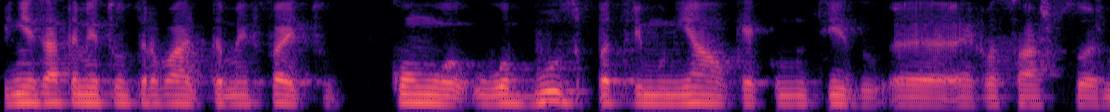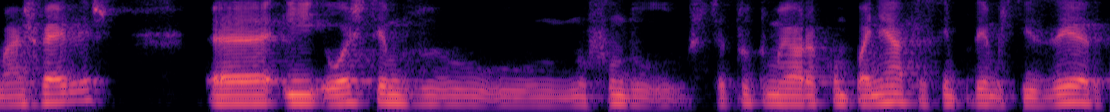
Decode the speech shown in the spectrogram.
vinha exatamente um trabalho também feito com o, o abuso patrimonial que é cometido uh, em relação às pessoas mais velhas. Uh, e hoje temos, o, no fundo, o Estatuto Maior Acompanhado, assim podemos dizer,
